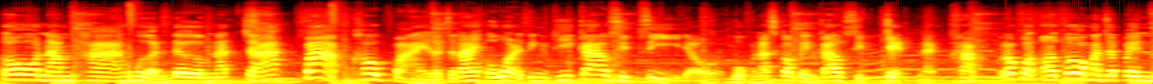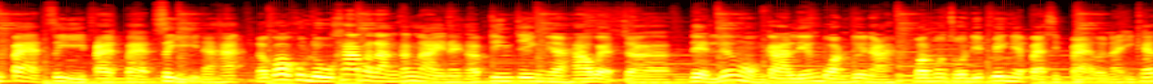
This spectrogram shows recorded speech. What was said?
โต้นำทางเหมือนเดิมนะจ๊ะป้าบเข้าไปเราจะได้โอเวอร์เรตติ้งอยู่ที่ 94 เดี๋ยวโบนัสก็เป็น 97 นะครับแล้วกดออโต้มันจะเป็น 84 884 นะฮะแล้วก็คุณดูค่าพลังข้างในนะครับจริงๆเนี่ยฮาวเวิร์ดจะเด่นเรื่องของการเลี้ยงบอลด้วยนะบอลคอนโทรลดิปปิ้งเนี่ย 88 แล้วนะ อีกแค่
